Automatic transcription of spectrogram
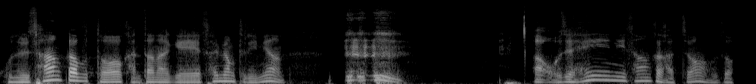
오늘 상한가부터 간단하게 설명드리면 아, 어제 혜인이 상한가 갔죠? 그래서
